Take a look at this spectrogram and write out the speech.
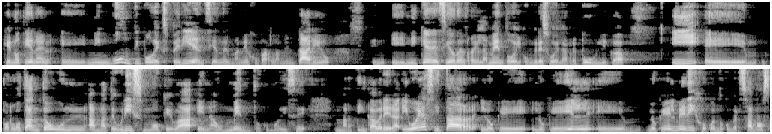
que no tienen eh, ningún tipo de experiencia en el manejo parlamentario, eh, ni qué decir del reglamento del Congreso de la República, y por lo tanto un amateurismo que va en aumento, como dice Martín Cabrera. Y voy a citar lo que, lo que, él, lo que él me dijo cuando conversamos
